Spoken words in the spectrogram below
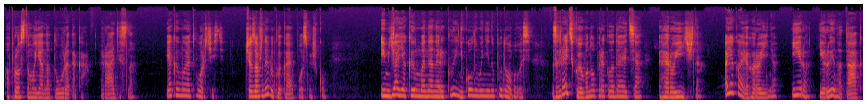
а просто моя натура така радісна, як і моя творчість, що завжди викликає посмішку. Ім'я, яким мене нарекли, ніколи мені не подобалось. З грецькою воно перекладається героїчна. А яка я героїня? Іра, Ірина, так.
